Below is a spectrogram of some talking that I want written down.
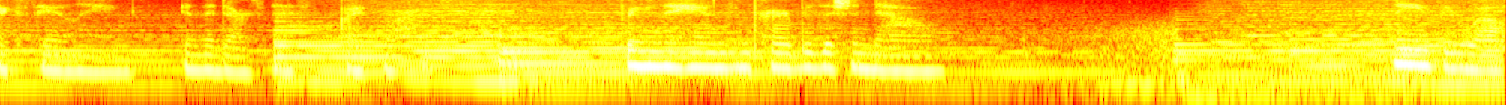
Exhaling, in the darkness, I thrive. Bringing the hands in prayer position now. May you be well.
